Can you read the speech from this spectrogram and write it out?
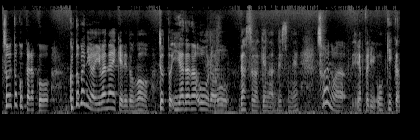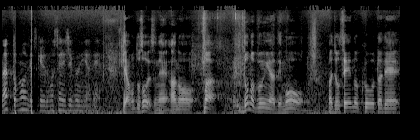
そういうとこからこう言葉には言わないけれどもちょっと嫌だなオーラを出すわけなんですねそういうのはやっぱり大きいかなと思うんですけれども政治分野で。いや本当そうですねあの、まあ、どの分野でも、まあ、女性のクオータで、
